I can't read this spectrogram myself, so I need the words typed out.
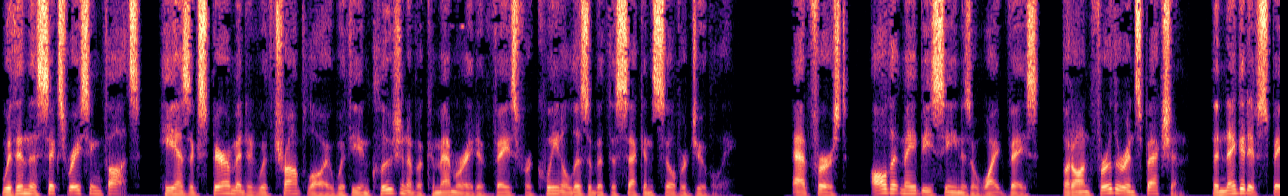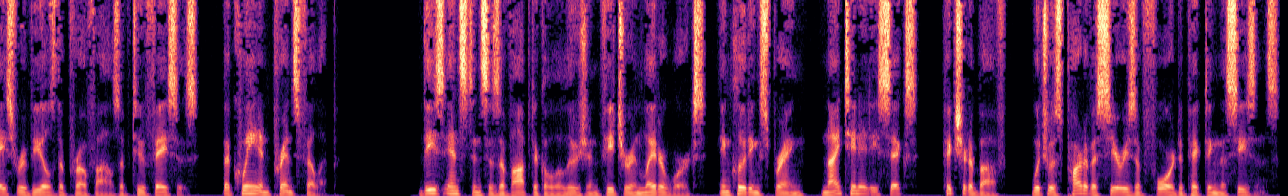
Within the six racing thoughts, he has experimented with trompe l'oeil with the inclusion of a commemorative vase for Queen Elizabeth II's Silver Jubilee. At first, all that may be seen is a white vase, but on further inspection, the negative space reveals the profiles of two faces, the Queen and Prince Philip. These instances of optical illusion feature in later works, including Spring, 1986, pictured above, which was part of a series of four depicting the seasons.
